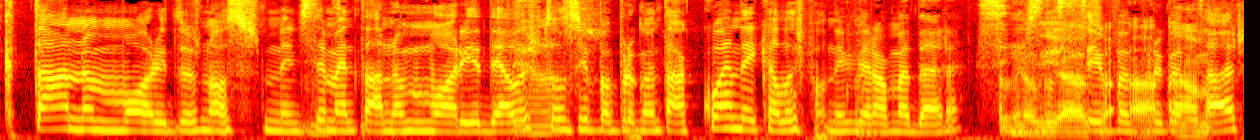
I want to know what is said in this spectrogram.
que está na memória dos nossos meninos, também está na memória delas. Estão sempre a perguntar quando é que elas podem vir à Madeira. Sim, Aliás, sempre a perguntar.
